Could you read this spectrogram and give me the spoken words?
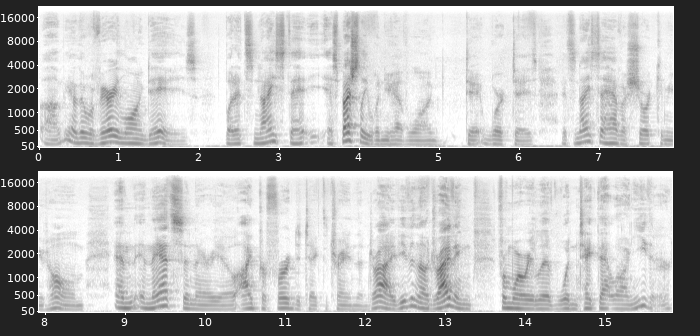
um, you know, there were very long days, but it's nice to, especially when you have long day, work days, it's nice to have a short commute home. And in that scenario, I preferred to take the train than drive, even though driving from where we live wouldn't take that long either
